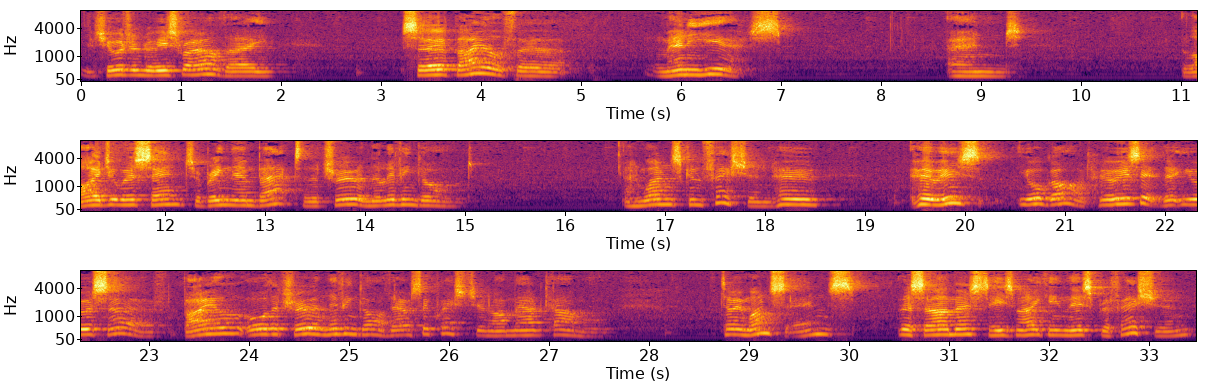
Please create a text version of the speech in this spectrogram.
The children of Israel, they served Baal for many years. And Elijah was sent to bring them back to the true and the living God. And one's confession, who, who is your God? Who is it that you serve? Baal or the true and living God? That was the question on Mount Carmel. So, in one sense, the psalmist, he's making this profession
